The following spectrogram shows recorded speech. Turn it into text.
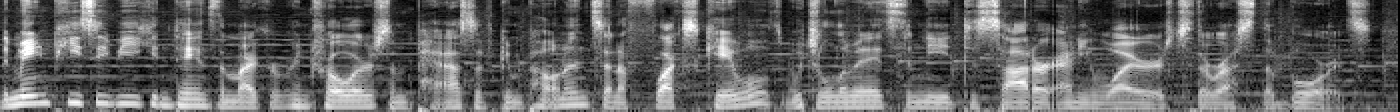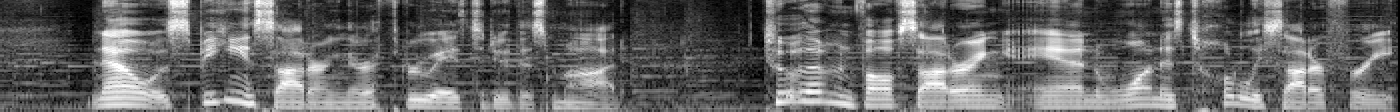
The main PCB contains the microcontroller, some passive components, and a flex cable, which eliminates the need to solder any wires to the rest of the boards. Now, speaking of soldering, there are three ways to do this mod. Two of them involve soldering, and one is totally solder free.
